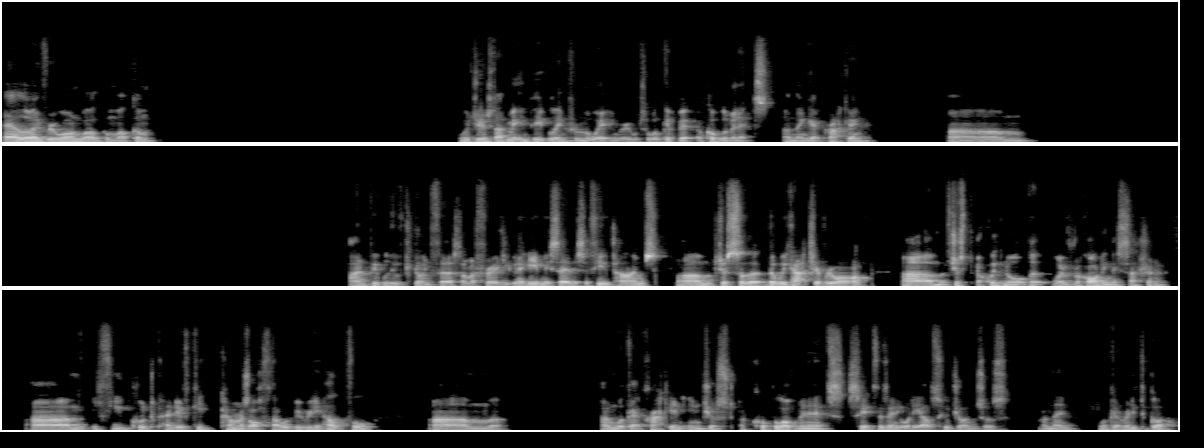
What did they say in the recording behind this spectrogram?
Hello, everyone. Welcome, welcome. We're just admitting people in from the waiting room, so we'll give it a couple of minutes and then get cracking. Um, and people who've joined first, I'm afraid you're going to hear me say this a few times, um, just so that, that we catch everyone. Um, just a quick note that we're recording this session. Um, if you could kind of keep cameras off, that would be really helpful. Um, and we'll get cracking in just a couple of minutes, see if there's anybody else who joins us, and then we'll get ready to go.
